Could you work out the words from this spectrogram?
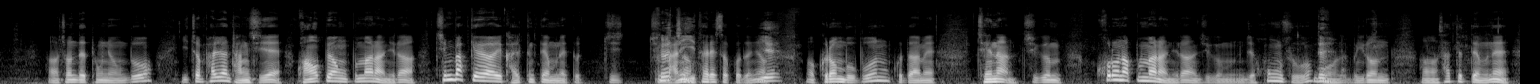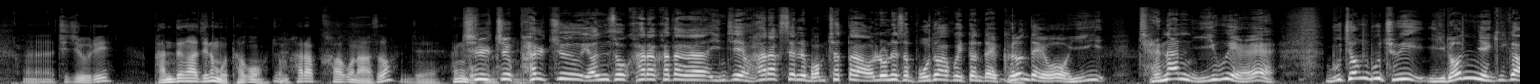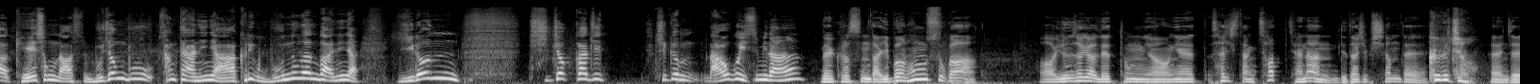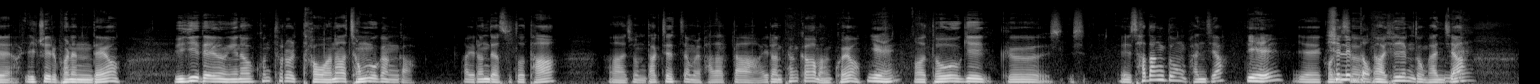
어, 전 대통령도 2008년 당시에 광우병뿐만 아니라 친박계와의 갈등 때문에 또 지금 그렇죠. 많이 이탈했었거든요. 예. 뭐 그런 부분, 그 다음에 재난, 지금 코로나뿐만 아니라 지금 이제 홍수 네. 뭐 이런 어, 사태 때문에 지지율이 반등하지는 못하고 좀 네. 하락하고 나서 이제 횡보. 7주, 8주 연속 하락하다가 이제 하락세를 멈췄다 언론에서 보도하고 있던데 그런데요. 네. 이 재난 이후에 무정부주의 이런 얘기가 계속 나왔습니다. 무정부 상태 아니냐. 그리고 무능한 거 아니냐. 이런 지적까지 지금 나오고 있습니다. 네, 그렇습니다. 이번 홍수가 어, 윤석열 대통령의 사실상 첫 재난 리더십 시험대. 그렇죠. 에 이제 일주일을 보냈는데요. 위기 대응이나 컨트롤 타워나 정무 감각 아, 이런 데서도 다 아, 좀 낙제점을 받았다 이런 평가가 많고요. 예. 어, 더욱이 그 사당동 반지하? 예. 예, 거기서 신림동. 아, 신림동 반지하. 네.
